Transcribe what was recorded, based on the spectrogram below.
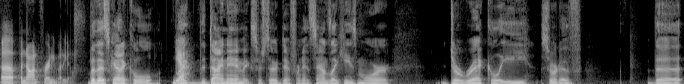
uh, but not for anybody else. But that's kind of cool. Yeah. Like the dynamics are so different. It sounds like he's more directly sort of the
